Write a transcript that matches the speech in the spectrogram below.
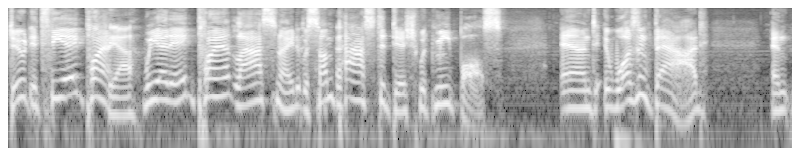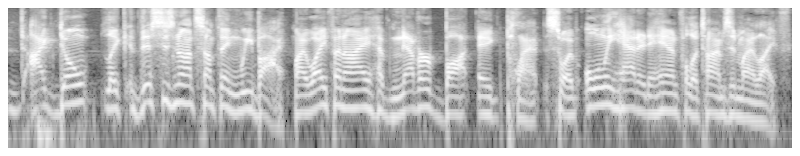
Dude, it's the eggplant. Yeah. We had eggplant last night. It was some pasta dish with meatballs. And it wasn't bad. And I don't like this is not something we buy. My wife and I have never bought eggplant. So I've only had it a handful of times in my life.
